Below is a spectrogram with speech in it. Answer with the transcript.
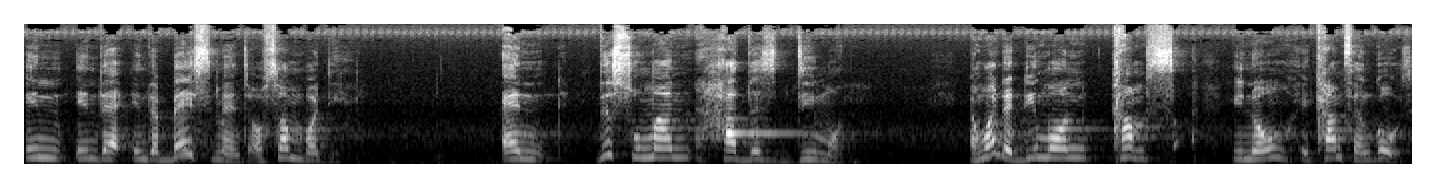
in, in, the, in the basement of somebody. And this woman had this demon. And when the demon comes, you know, it comes and goes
